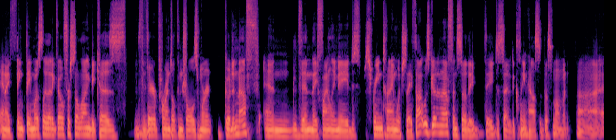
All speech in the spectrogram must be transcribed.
And I think they mostly let it go for so long because their parental controls weren't good enough. And then they finally made screen time, which they thought was good enough. And so they, they decided to clean house at this moment. Uh,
